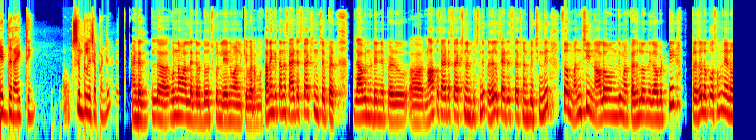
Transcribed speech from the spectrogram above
did the right thing సింపుల్గా చెప్పండి. అంటే ఉన్న వాళ్ళ దగ్గర దోచుకొని లేని వాళ్ళకి ఇవ్వడము. తనకి తన సాటిస్ఫాక్షన్ చెప్పాడు. రాబిన్ హుడ్ ఏం చెప్పాడు? నాకు సాటిస్ఫాక్షన్ అనిపించింది ప్రజలకు సాటిస్ఫాక్షన్ అనిపించింది. సో మంచి నాలో ఉంది మన ప్రజల్లో ఉంది కాబట్టి ప్రజల కోసం నేను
